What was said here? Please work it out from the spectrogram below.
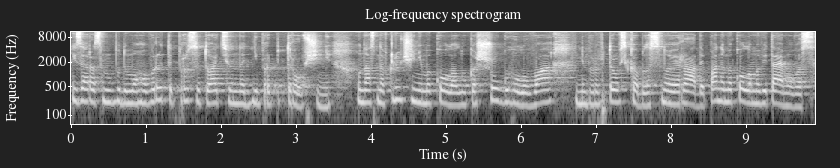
І зараз ми будемо говорити про ситуацію на Дніпропетровщині. У нас на включенні Микола Лукашук, голова Дніпропетровської обласної ради. Пане Миколо, ми вітаємо вас.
